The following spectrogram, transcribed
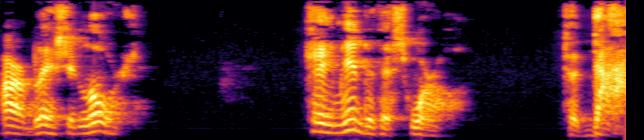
our blessed Lord came into this world to die.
